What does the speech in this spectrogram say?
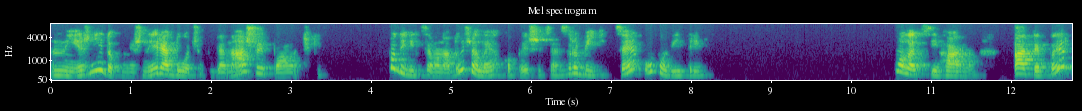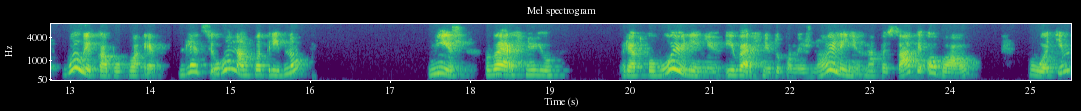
нижній допоміжний рядочок для нашої палички. Подивіться, вона дуже легко пишеться. Зробіть це у повітрі. Молодці, гарно. А тепер велика буква F. Для цього нам потрібно між верхньою рядковою лінією і верхньою допоміжною лінією написати овал. Потім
